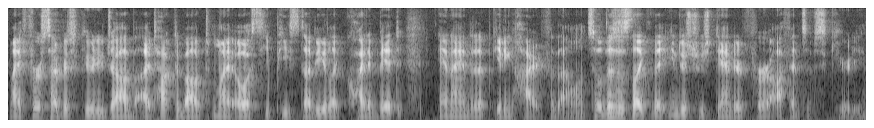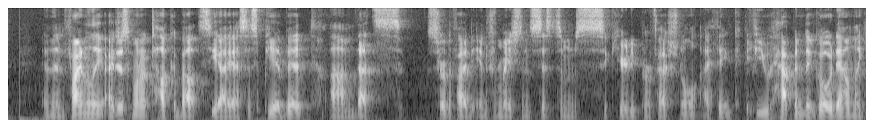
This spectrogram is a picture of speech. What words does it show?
my first cybersecurity job, I talked about my OSCP study like quite a bit, and I ended up getting hired for that one. So this is like the industry standard for offensive security. And then finally, I just want to talk about CISSP a bit. Um, that's certified information systems security professional, I think. If you happen to go down like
